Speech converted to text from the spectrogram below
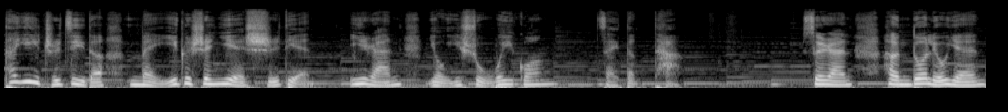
他一直记得每一个深夜十点，依然有一束微光在等他。虽然很多留言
